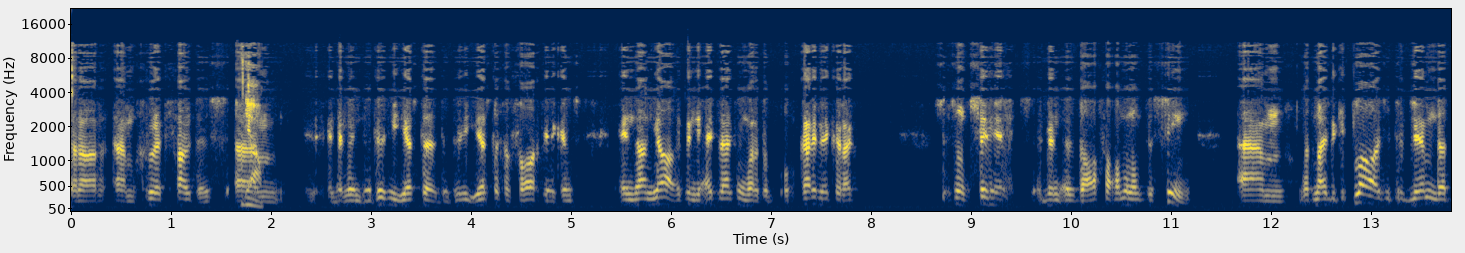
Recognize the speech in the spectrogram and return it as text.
dat daar ehm um, groot fout is. Ehm um, ja. en ek meen dit is die eerste dit is die eerste gevaartekens en dan ja, ek vind die uitwerking wat dit op op Karibiese rugby soos ons sê is, is daar vir almal om te sien. Ehm um, wat my bietjie pla is die probleem dat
